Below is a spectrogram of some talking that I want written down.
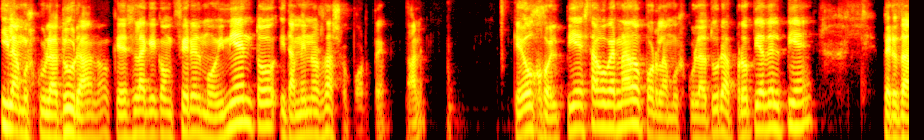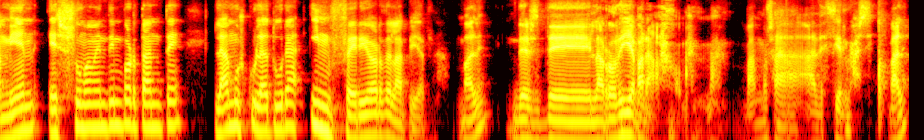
y la musculatura, ¿no? que es la que confiere el movimiento y también nos da soporte. ¿vale? Que ojo, el pie está gobernado por la musculatura propia del pie, pero también es sumamente importante la musculatura inferior de la pierna, ¿vale? Desde la rodilla para abajo, vamos a, decirlo así, ¿vale?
